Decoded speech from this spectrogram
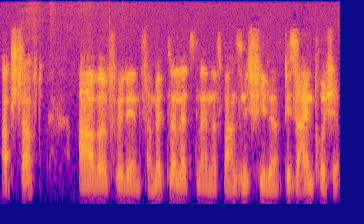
abschafft, aber für den Vermittler letzten Endes wahnsinnig viele Designbrüche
